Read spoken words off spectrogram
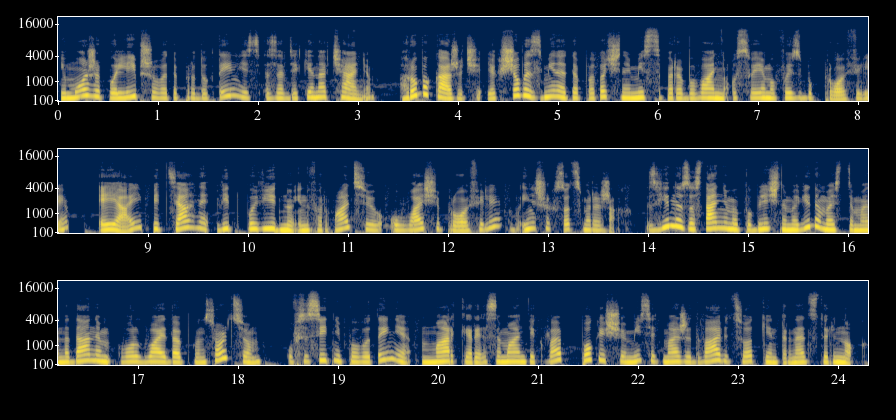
і може поліпшувати продуктивність завдяки навчанню. Грубо кажучи, якщо ви зміните поточне місце перебування у своєму Facebook профілі, AI підтягне відповідну інформацію у ваші профілі в інших соцмережах. Згідно з останніми публічними відомостями, на даним World Wide Web Consortium, у всесвітній павутині маркери Semantic Web поки що містять майже 2% інтернет-сторінок.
